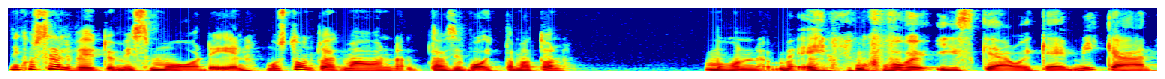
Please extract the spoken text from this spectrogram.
niin kuin selviytymismoodiin. Musta tuntuu, että mä oon täysin voittamaton. Muhun ei niin kuin voi iskeä oikein mikään,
